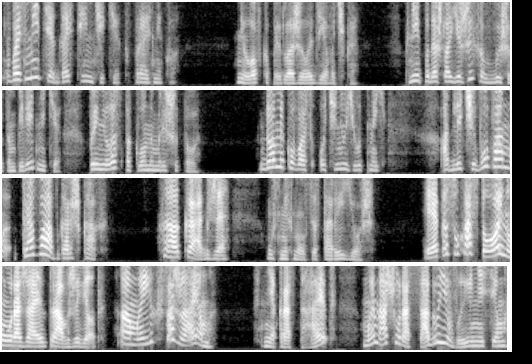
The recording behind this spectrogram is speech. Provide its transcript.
Возьмите гостинчики к празднику, неловко предложила девочка. К ней подошла ежиха в вышитом переднике, приняла с поклоном решето. Домик у вас очень уютный. А для чего вам трава в горшках? А как же, усмехнулся старый ёж. Это сухостой на урожае трав живет, а мы их сажаем. Снег растает, мы нашу рассаду и вынесем.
